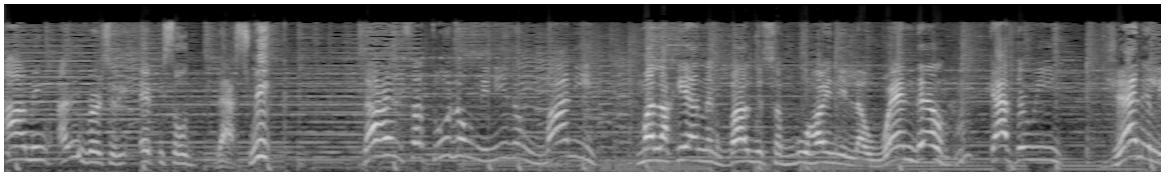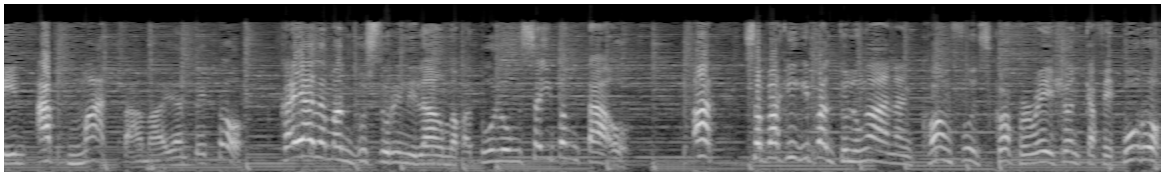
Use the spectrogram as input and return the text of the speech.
aming anniversary episode last week. Dahil sa tulong ni Ninong Manny, malaki ang nagbago sa buhay nila Wendell, Catherine, Jeneline at Matt. Tama yan, Tekto. Kaya naman gusto rin nilang makatulong sa ibang tao. At sa pakikipagtulungan ng Confoods Corporation Cafe Puro,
